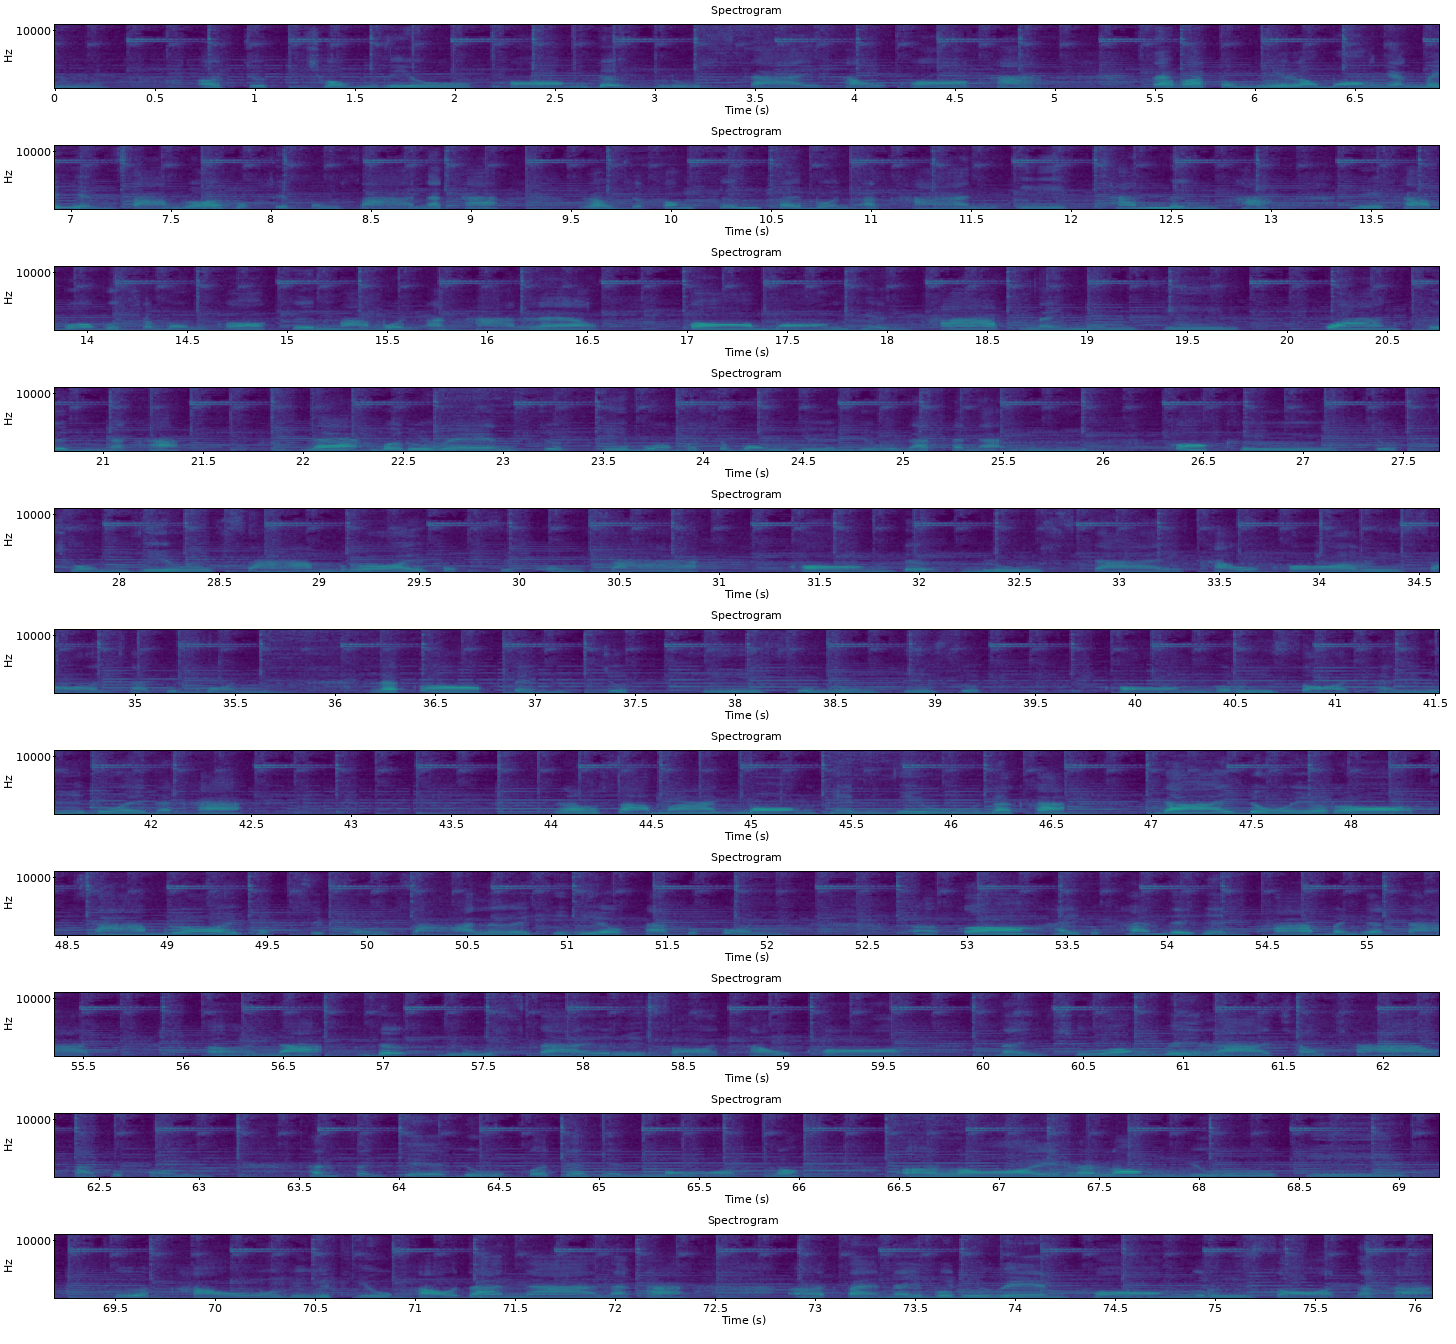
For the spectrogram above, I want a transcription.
จุดชมวิวของ The Blue Sky เขาค้อค่ะ แต่ว่าตรงนี้เรามองยังไม่เห็น 360 องศานะคะ เราจะต้องขึ้นไปบนอาคารอีกชั้นหนึ่งค่ะ นี่ค่ะบัวบุษบงก็ขึ้นมาบนอาคารแล้ว ก็มองเห็นภาพในมุมที่กว้างขึ้นนะคะ และบริเวณจุดที่บัวบุษบงยืนอยู่ณขณะนี้ ก็คือจุดชมวิว 360 องศาของ The Blue Sky เขาค้อรีสอร์ทค่ะทุกคน แล้วก็เป็นจุดที่สูงที่สุดของรีสอร์ทแห่งนี้ด้วยนะคะ เราสามารถมองเห็นวิวนะคะ ได้โดยรอบ 360 องศาเลยทีเดียวค่ะทุกคนก็ให้ทุกท่านได้เห็นภาพบรรยากาศ ณเอ่อณ The Blue Sky Resort เขาค้อในช่วงเวลาเช้าๆค่ะทุกคนท่านสังเกตดูก็จะเห็นหมอกเนาะเอ่อลอยและล่องอยู่ที่เทือกเขาหรือทิวเขาด้านหน้านะคะแต่ในบริเวณของรีสอร์ทนะคะ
